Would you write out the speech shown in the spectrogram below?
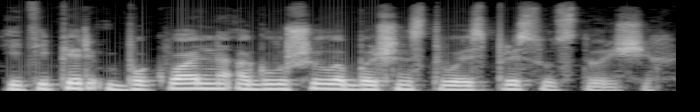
И теперь буквально оглушила большинство из присутствующих.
